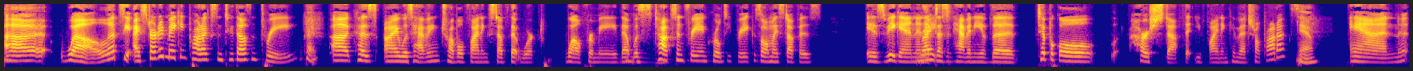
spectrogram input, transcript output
uh, well, let's see. I started making products in 2003 Okay. because I was having trouble finding stuff that worked well for me, that was Mm. toxin free and cruelty free, because all my stuff is is vegan and Right. it doesn't have any of the typical harsh stuff that you find in conventional products. Yeah. And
